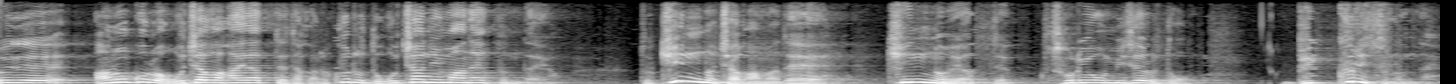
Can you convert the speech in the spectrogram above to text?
それであの頃はお茶が流行ってたから来るとお茶に招くんだよ。と金の茶釜で金のやつでそれを見せるとびっくりするんだよ。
